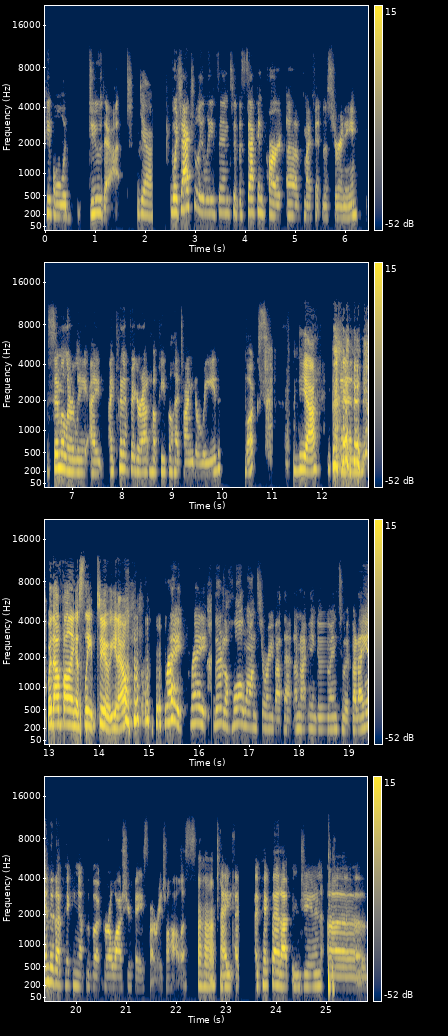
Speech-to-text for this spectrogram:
people would do that. Yeah. Which actually leads into the second part of my fitness journey. Similarly, I, I couldn't figure out how people had time to read books. Yeah. And- Without falling asleep too, you know? right, right. There's a whole long story about that. I'm not going to go into it, but I ended up picking up the book "Girl Wash Your Face" by Rachel Hollis. uh-huh. I, I I picked that up in June of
